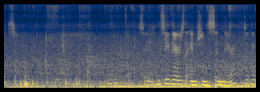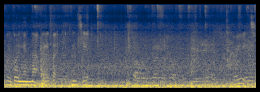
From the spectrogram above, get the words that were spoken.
Oops. So you can see there's the entrance in there. Don't think we're going in that way, but you can see it. Great.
